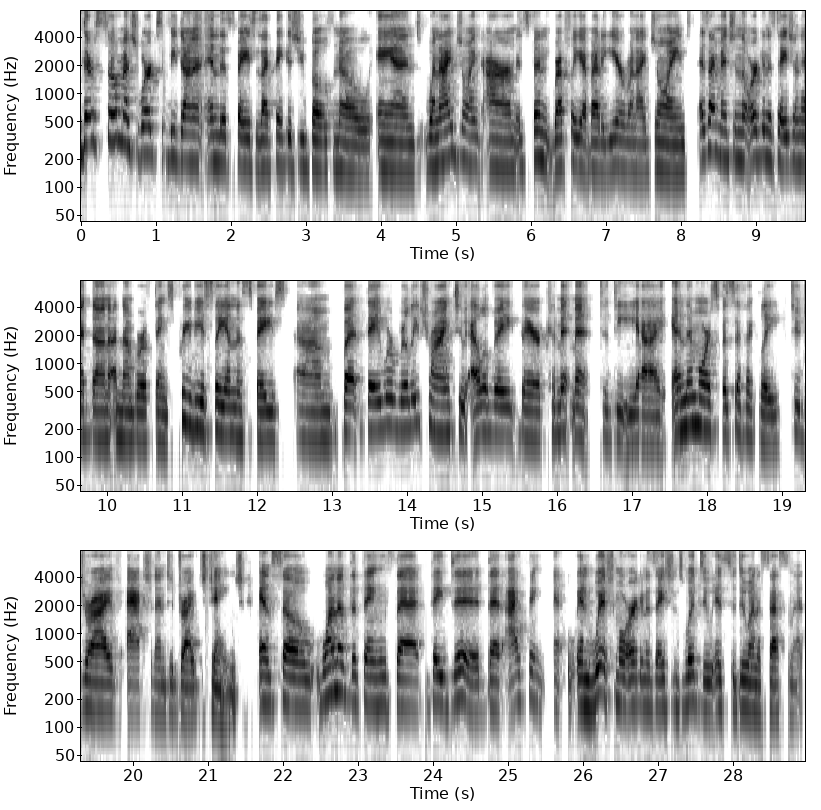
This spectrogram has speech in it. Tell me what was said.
there's so much work to be done in this space, as I think, as you both know. And when I joined ARM, it's been roughly about a year when I joined. As I mentioned, the organization had done a number of things previously in this space, um, but they were really trying to elevate their commitment to DEI and then more specifically to drive action and to drive change. And so, one of the things that they did that I think and wish more organizations would do is to do do an assessment.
